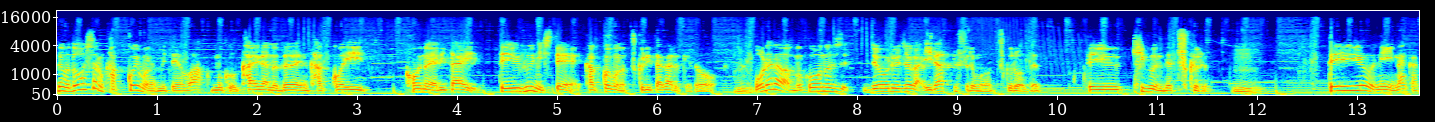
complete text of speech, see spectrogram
でもどうしてもかっこいいものを見てわ向こう海外のデザインかっこいいこういうのやりたいっていう風にしてかっこいいものを作りたがるけど、うん、俺らは向こうの蒸留所がイラってするものを作ろうぜっていう気分で作る、うん、っていうようになんか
